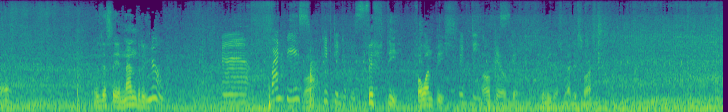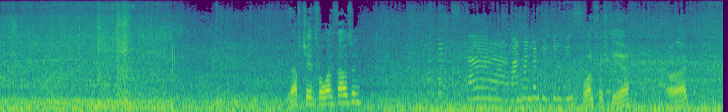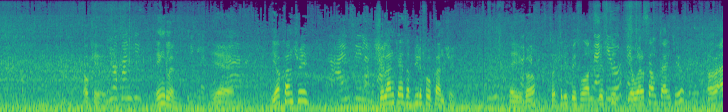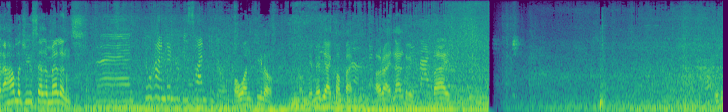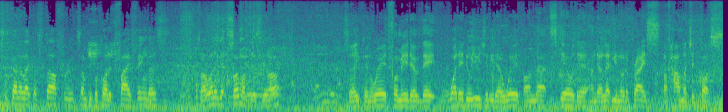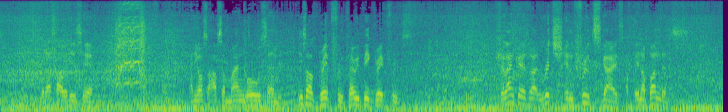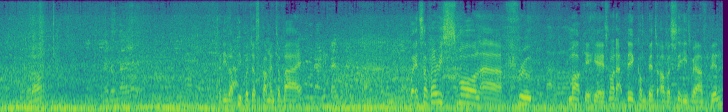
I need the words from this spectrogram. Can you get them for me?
Right. We just say nandri. No. Uh, one piece, one. 15 rupees. 50? For one piece. 15. Okay, okay. Give me just uh, this one. You have change for 1,000? Ah, 150 rupees. 150, yeah? Alright. Okay. Your country? England. England. Yeah. Your country? Ah, I am Sri Lanka. Sri Lanka is a beautiful country. There you go. So three piece 150. you, thank You're you, welcome, thank you. And how much do you sell the melons? And 200 rupees one kilo. For one kilo. Okay, maybe I come back. Oh, All right, Nandri. Bye. Bye. So this is kind of like a star fruit. Some people call it five fingers. So I want to get some of this, you know. So you can wait for me. They, they, what they do usually, they'll wait on that scale there, and they'll let you know the price of how much it costs. So that's how it is here. And you also have some mangoes and these are grapefruit very big grapefruits. Sri lanka is like rich in fruits guys in abundance. You know? So these are people just coming to buy but it's a very small uh, fruit market here. It's not that big compared to other cities where i've been.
